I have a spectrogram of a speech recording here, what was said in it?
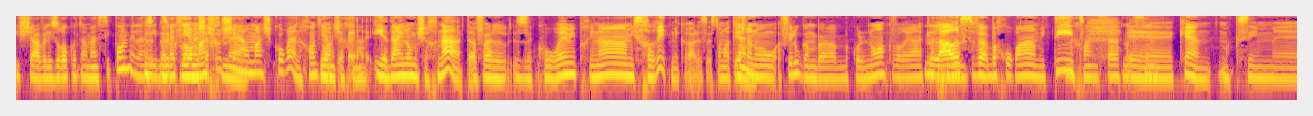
אישה ולזרוק אותה מהסיפון, אלא היא באמת תהיה משכנע. זה כבר משהו שממש קורה, נכון? זאת אומרת, משכנע. היא עדיין לא משכנעת, אבל זה קורה מבחינה מסחרית, נקרא לזה. זאת אומרת, כן. יש לנו, אפילו גם בקולנוע כבר היה את נכון. לארס והבחורה האמיתית. נכון, סרט מקסים. אה, כן, מקסים. אה,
